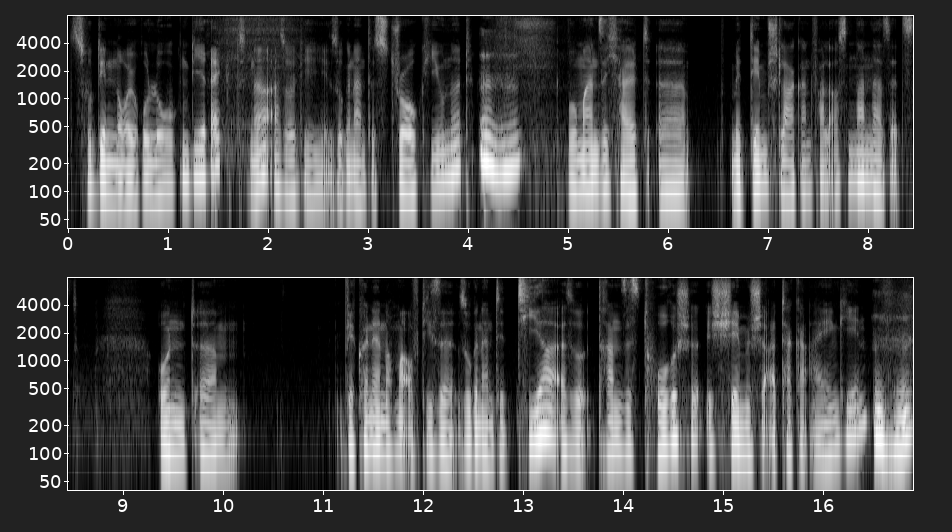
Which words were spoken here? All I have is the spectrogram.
zu den Neurologen direkt, ne? also die sogenannte Stroke Unit, mhm. wo man sich halt äh, mit dem Schlaganfall auseinandersetzt. Und ähm, wir können ja nochmal auf diese sogenannte TIA, also transistorische ischämische Attacke eingehen. Mhm.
